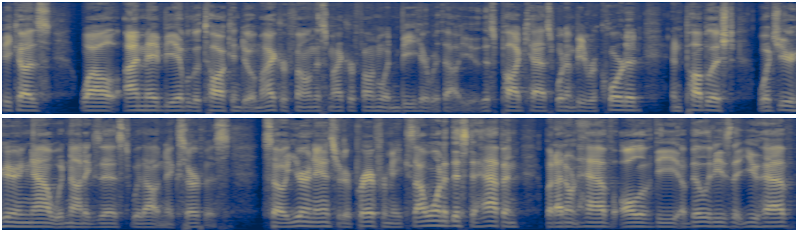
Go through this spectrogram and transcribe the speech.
because while I may be able to talk into a microphone, this microphone wouldn't be here without you. This podcast wouldn't be recorded and published. What you're hearing now would not exist without Nick Surface. So you're an answer to prayer for me because I wanted this to happen, but I don't have all of the abilities that you have.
